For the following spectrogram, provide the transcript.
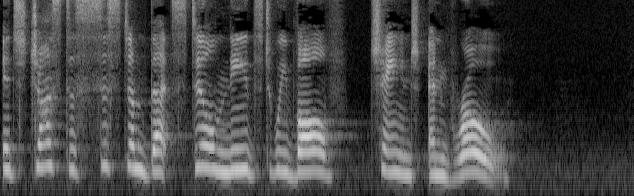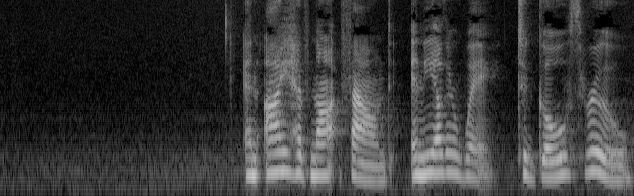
It's just a system that still needs to evolve, change, and grow. And I have not found any other way to go through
